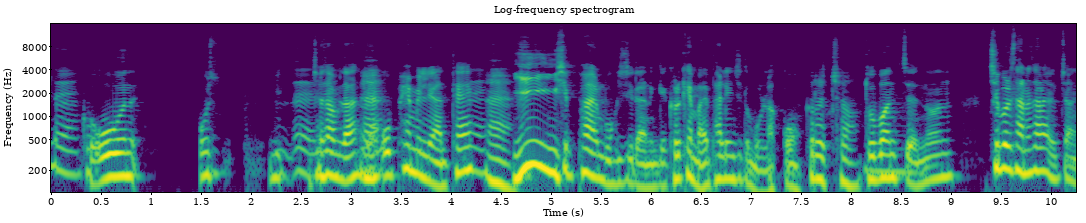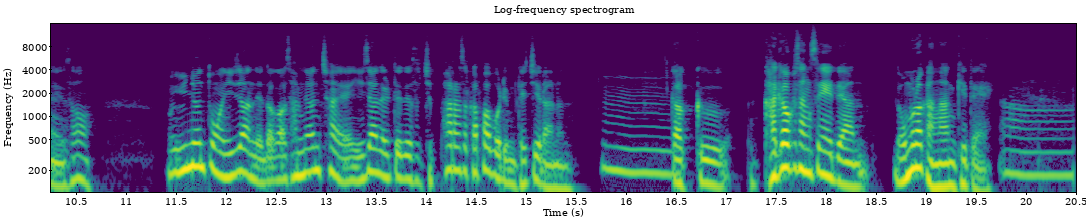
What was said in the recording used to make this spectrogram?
네. 그 오은 오, 미- 네, 죄송합니다. 네. 오 패밀리한테 네. 예. E28 모기지라는 게 그렇게 많이 팔린지도 몰랐고 그렇죠. 두 번째는 집을 사는 사람 입장에서 2년 동안 이자 안 내다가 3년 차에 이자 낼 때 돼서 집 팔아서 갚아버리면 되지라는 음. 그러니까 그 가격 상승에 대한 너무나 강한 기대. 아.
